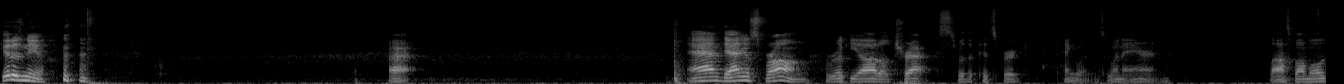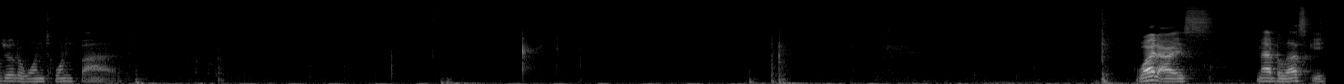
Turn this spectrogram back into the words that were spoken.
Good as new. Alright. And Daniel Sprong, rookie auto tracks for the Pittsburgh Penguins. Going to Aaron. Last ball mojo to 125. White Ice, Matt Beleskey.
